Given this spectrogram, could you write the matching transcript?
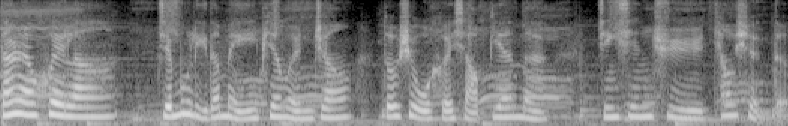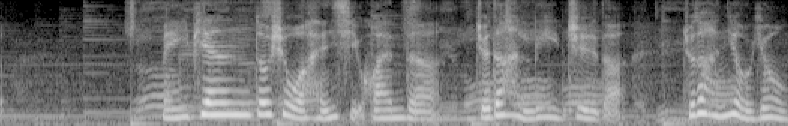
当然会啦！节目里的每一篇文章都是我和小编们精心去挑选的，每一篇都是我很喜欢的，觉得很励志的，觉得很有用。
